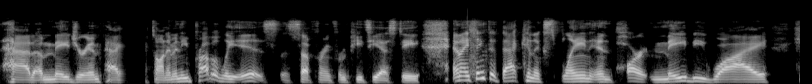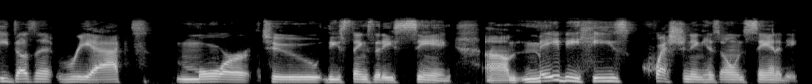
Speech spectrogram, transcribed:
had a major impact on him and he probably is suffering from PTSD and I think that that can explain in part maybe why he doesn't react more to these things that he's seeing. Um, maybe he's questioning his own sanity.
